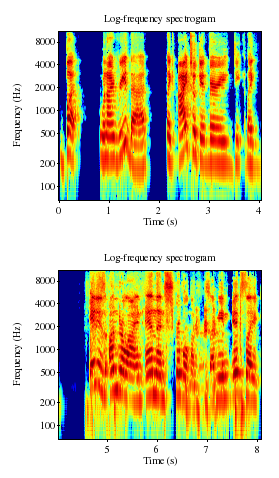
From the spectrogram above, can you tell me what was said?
But when I read that, like I took it very deep, like it is underlined and then scribbled numbers. I mean, it's like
